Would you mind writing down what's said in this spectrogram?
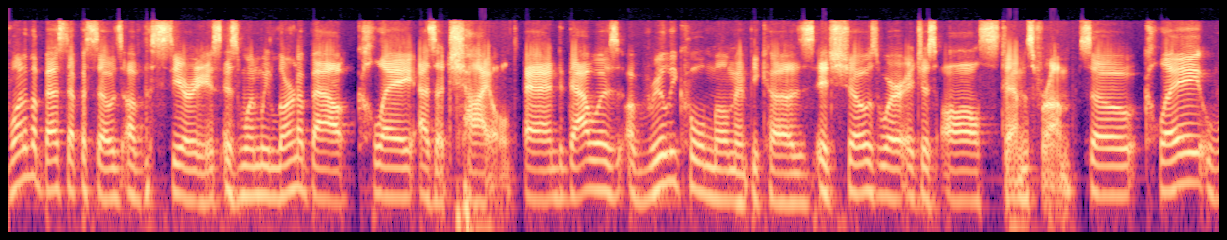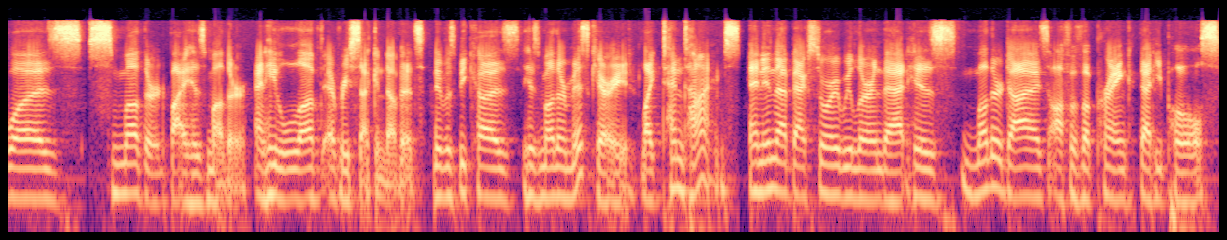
one of the best episodes of the series is when we learn about Clay as a child. And that was a really cool moment because it shows where it just all stems from. So Clay was smothered by his mother and he loved every second of it. It was because his mother miscarried like 10 times. And in that backstory, we learn that his mother dies off of a prank that he pulls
